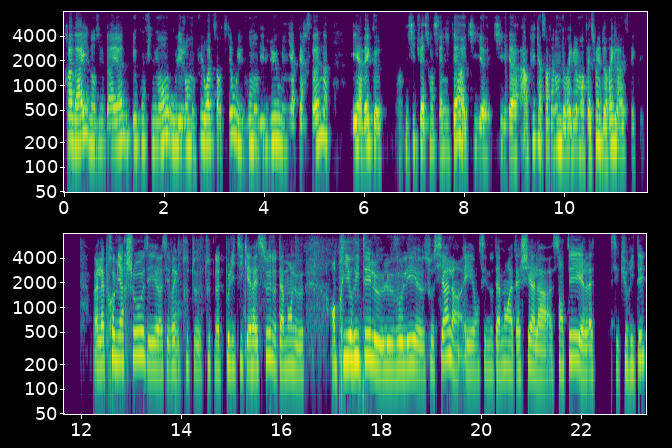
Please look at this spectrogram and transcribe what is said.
travaillent dans une période de confinement où les gens n'ont plus le droit de sortir, où ils vont dans des lieux où il n'y a personne et avec euh, une situation sanitaire qui, euh, euh, implique un certain nombre de réglementations et de règles à respecter? Bah, la première chose, et c'est vrai que toute, notre politique RSE, notamment en priorité le, volet social et on s'est notamment attaché à la santé et à la sécurité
